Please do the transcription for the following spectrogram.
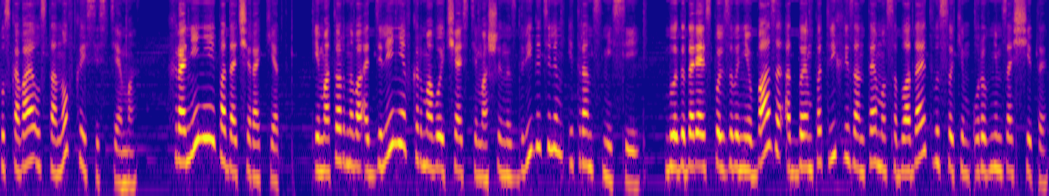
пусковая установка и система, хранение и подача ракет, и моторного отделения в кормовой части машины с двигателем и трансмиссией. Благодаря использованию базы от BMP-3 Хризантемос обладает высоким уровнем защиты,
